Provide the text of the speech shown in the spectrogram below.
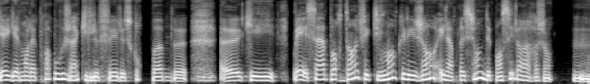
Il y a également la Croix-Rouge hein, qui le fait, le Secours Pop, euh, euh, qui. Mais c'est important effectivement que les gens aient l'impression de dépenser leur argent. Mmh.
